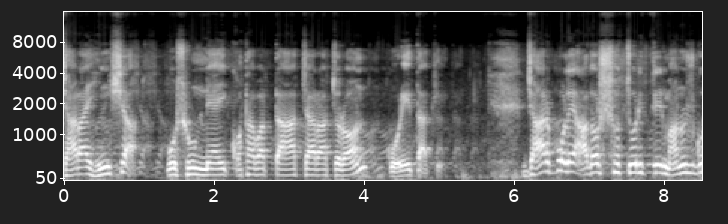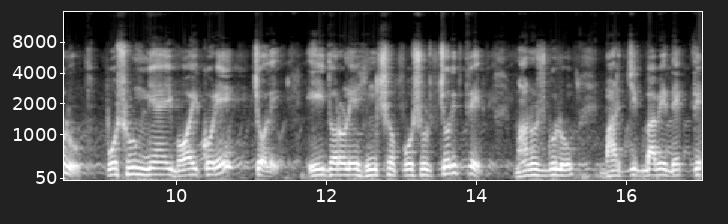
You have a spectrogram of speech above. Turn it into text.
যারা হিংসা পশুর ন্যায় কথাবার্তা, আচার, আচরণ করে থাকে। যার ফলে আদর্শ চরিত্রের মানুষগুলো পশুর ন্যায় ভয় করে চলে। এই ধরনের হিংস্র পশুর চরিত্রের মানুষগুলো বাহ্যিকভাবে দেখতে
